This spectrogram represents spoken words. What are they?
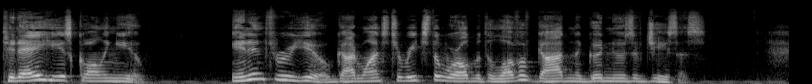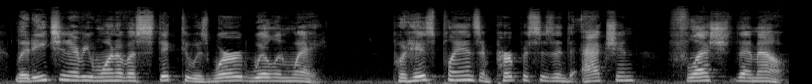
Today, he is calling you. In and through you, God wants to reach the world with the love of God and the good news of Jesus. Let each and every one of us stick to his word, will, and way. Put his plans and purposes into action, flesh them out.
